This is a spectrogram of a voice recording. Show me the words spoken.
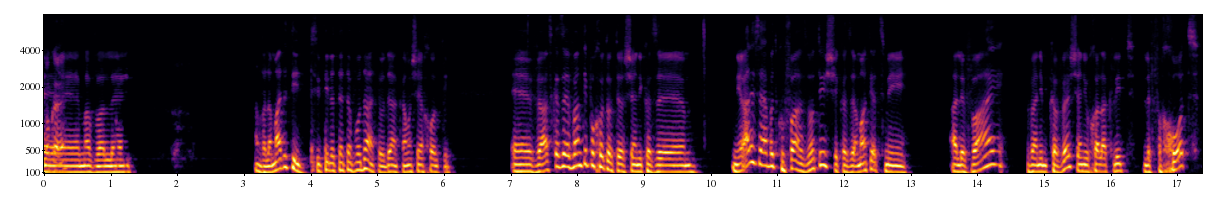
אוקיי. אמ, אבל, אה, אבל למדתי, ניסיתי לתת עבודה, אתה יודע, כמה שיכולתי. אה, ואז כזה הבנתי פחות או יותר שאני כזה, נראה לי זה היה בתקופה הזאתי, שכזה אמרתי לעצמי, הלוואי ואני מקווה שאני אוכל להקליט לפחות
